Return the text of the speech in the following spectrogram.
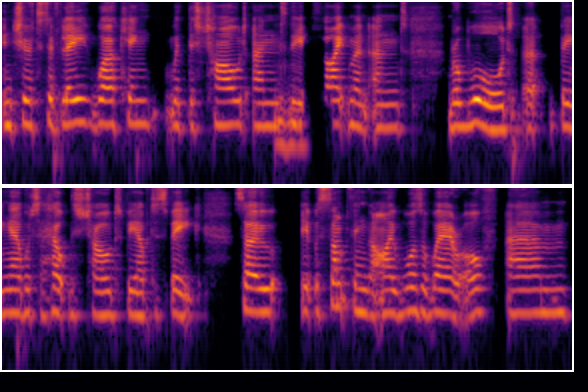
intuitively working with this child and mm-hmm. the excitement and reward at being able to help this child to be able to speak. So it was something that I was aware of. Um,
